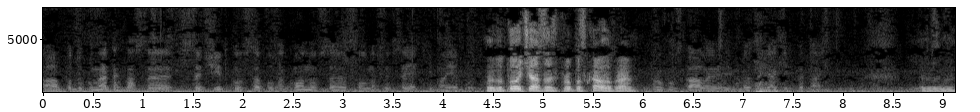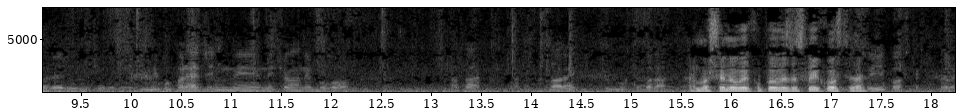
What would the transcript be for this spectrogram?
А по документах у нас все, все чітко, все по закону, все повністю все, як і має бути. Ну до того часу ж пропускали, правильно? Пропускали без ніяких питань. Розумію. Ні попереджень, ні, нічого не було. А так, зараз як бухти барах. А машину ви купили за свої кошти, так? Свої кошти купили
